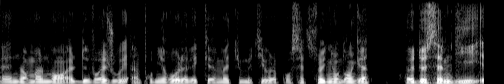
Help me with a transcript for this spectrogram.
normalement, elle devrait jouer un premier rôle avec Mathieu Moutier voilà, pour cette réunion d'Anguin de samedi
